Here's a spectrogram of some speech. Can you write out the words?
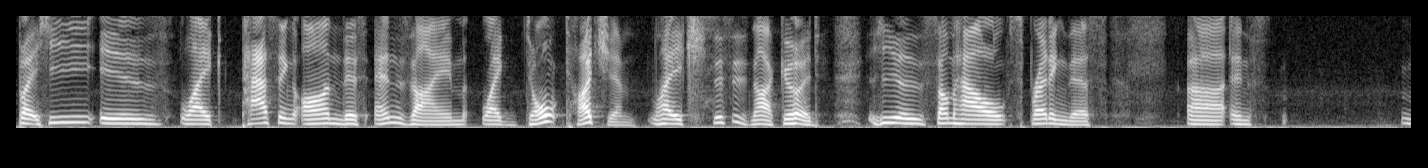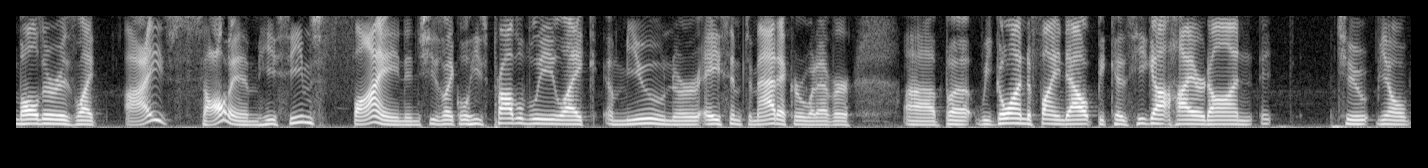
but he is like passing on this enzyme. Like, don't touch him. Like, this is not good. He is somehow spreading this. Uh, and Mulder is like, I saw him. He seems fine. And she's like, well, he's probably like immune or asymptomatic or whatever. Uh, but we go on to find out because he got hired on to, you know,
